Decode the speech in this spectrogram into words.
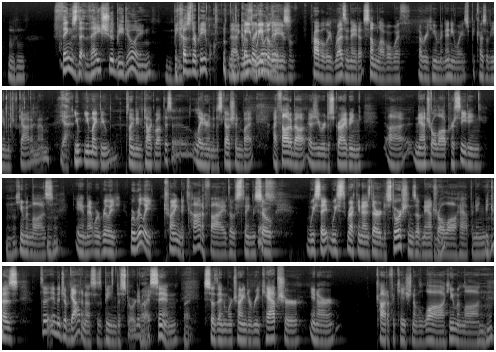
things that they should be doing because they're people. that because we, we believe beings. probably resonate at some level with every human anyways because of the image of god in them Yeah. you, you might be planning to talk about this uh, later in the discussion but i thought about as you were describing uh, natural law preceding Mm-hmm. human laws and that we're really we're really trying to codify those things so we say we recognize there are distortions of natural Mm-hmm. law happening because the image of god in us is being distorted by sin Right. so then we're trying to recapture in our codification of law, human law, Mm-hmm.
